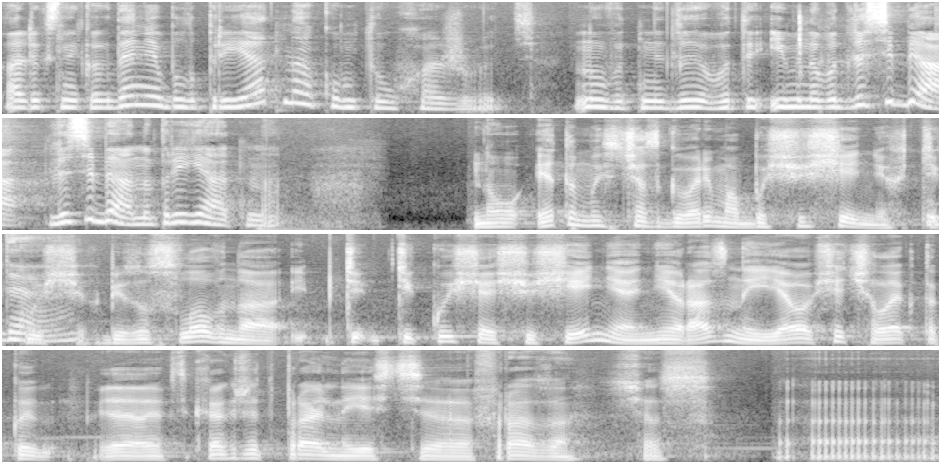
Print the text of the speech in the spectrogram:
Алекс, никогда не было приятно о ком-то ухаживать? Ну вот, не для, вот именно вот для себя, для себя, но приятно. Но это мы сейчас говорим об ощущениях текущих. Да. Безусловно, текущие ощущения, они разные. Я вообще человек такой... Э, как же это правильно есть э, фраза? Сейчас... Э,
